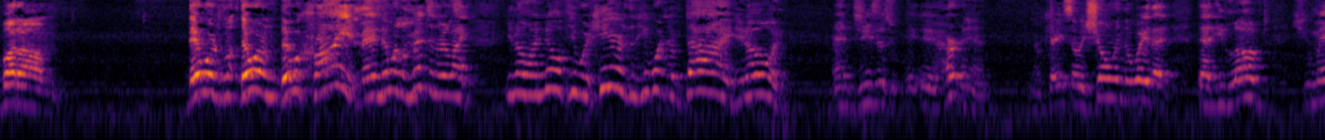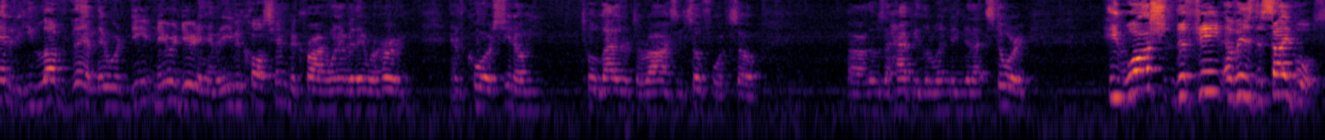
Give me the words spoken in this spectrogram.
But um, they were they were they were crying, man. They were lamenting. They're like, you know, I know if you were here, then he wouldn't have died. You know, and and Jesus, it, it hurt him. Okay, so he's showing the way that that he loved humanity. He loved them. They were near and dear to him. It even caused him to cry whenever they were hurting. And of course, you know, he told Lazarus to rise and so forth. So uh, there was a happy little ending to that story. He washed the feet of his disciples.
